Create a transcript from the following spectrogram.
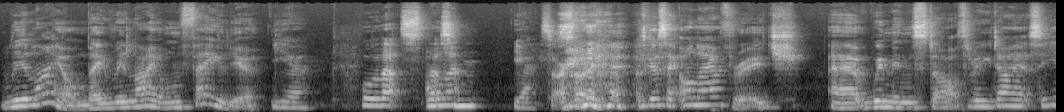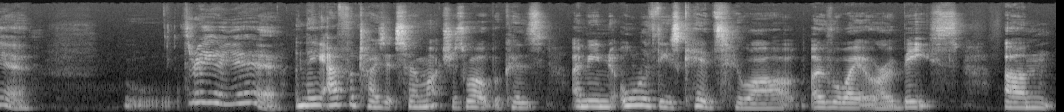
rely on. They rely on failure. Yeah. Well, that's that's that- yeah. Sorry. So I was going to say, on average, uh, women start three diets a year. Three a year. and they advertise it so much as well because I mean, all of these kids who are overweight or obese, um,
